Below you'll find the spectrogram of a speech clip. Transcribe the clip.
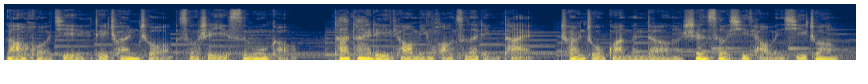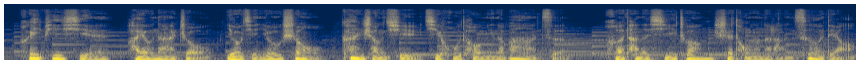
老伙计对穿着总是一丝不苟，他戴着一条明黄色的领带，穿主管们的深色细条纹西装。黑皮鞋，还有那种又紧又瘦、看上去几乎透明的袜子，和他的西装是同样的蓝色调。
